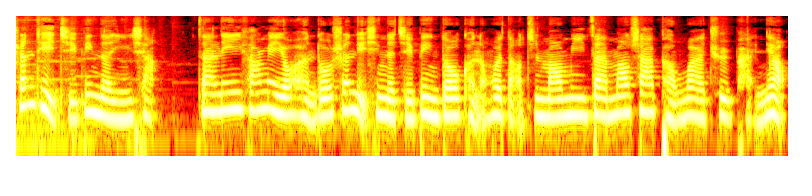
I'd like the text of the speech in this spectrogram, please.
身体疾病的影响，在另一方面，有很多生理性的疾病都可能会导致猫咪在猫砂盆外去排尿。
